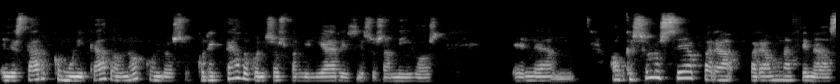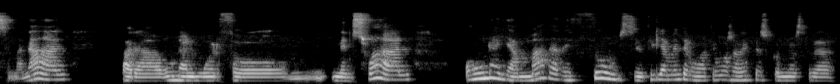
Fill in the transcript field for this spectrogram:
estar comunicado, ¿no? Con los, conectado con esos familiares y esos amigos. Em, aunque solo sea para, para una cena semanal, para un almuerzo mensual o una llamada de Zoom, sencillamente como hacemos a veces con nuestra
